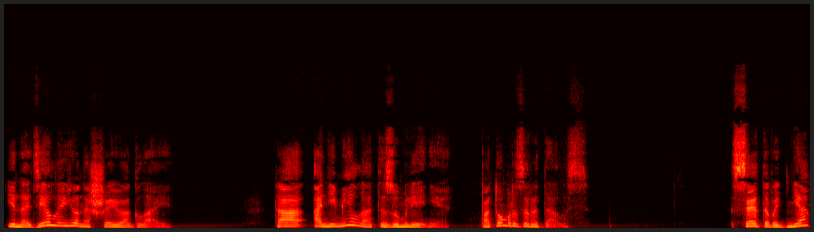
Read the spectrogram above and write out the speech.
и надела ее на шею Аглаи. Та онемела от изумления, потом разрыдалась. — С этого дня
